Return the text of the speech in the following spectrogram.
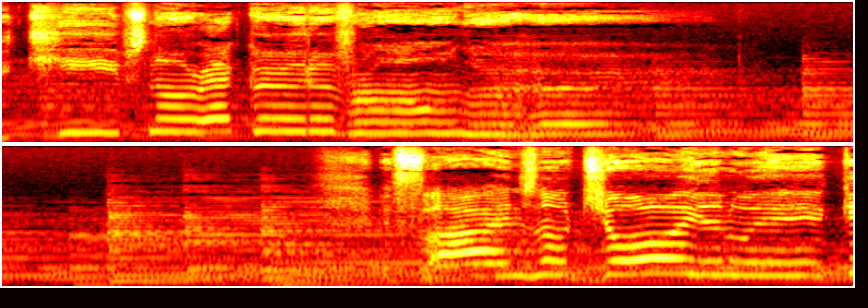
It keeps no record of wrong or hurt. It finds no joy in wickedness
